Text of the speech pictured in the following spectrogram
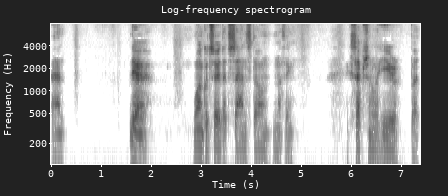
And yeah, one could say that sandstone, nothing exceptional here, but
